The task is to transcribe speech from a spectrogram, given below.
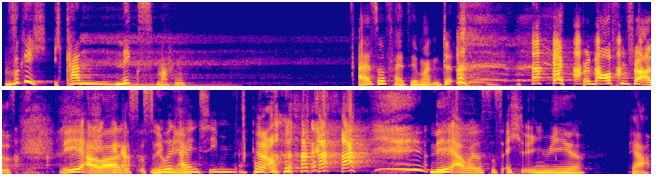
Wirklich, ich kann nichts machen. Also, falls jemand ich bin offen für alles. Nee, aber Genau. das ist irgendwie. 017. Genau. nee, aber das ist echt irgendwie, ja,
